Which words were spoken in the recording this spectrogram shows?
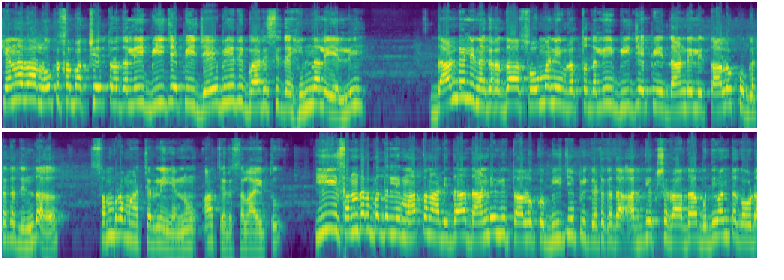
ಕೆನರಾ ಲೋಕಸಭಾ ಕ್ಷೇತ್ರದಲ್ಲಿ ಬಿಜೆಪಿ ಜಯಭೇರಿ ಬಾರಿಸಿದ ಹಿನ್ನೆಲೆಯಲ್ಲಿ ದಾಂಡೇಲಿ ನಗರದ ಸೋಮನಿ ವೃತ್ತದಲ್ಲಿ ಬಿಜೆಪಿ ದಾಂಡೇಲಿ ತಾಲೂಕು ಘಟಕದಿಂದ ಸಂಭ್ರಮಾಚರಣೆಯನ್ನು ಆಚರಿಸಲಾಯಿತು. ಈ ಸಂದರ್ಭದಲ್ಲಿ ಮಾತನಾಡಿದ ದಾಂಡೇಲಿ ತಾಲೂಕು ಬಿಜೆಪಿ ಘಟಕದ ಅಧ್ಯಕ್ಷರಾದ ಬುದ್ಧಿವಂತಗೌಡ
